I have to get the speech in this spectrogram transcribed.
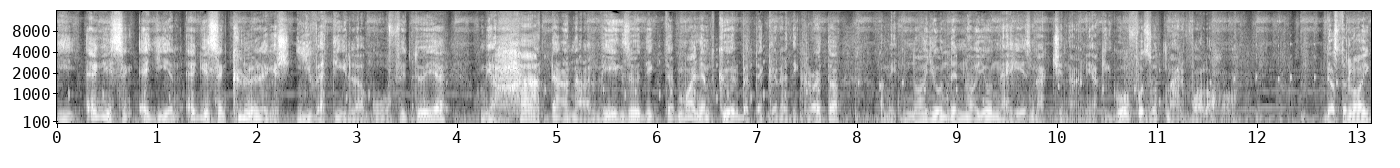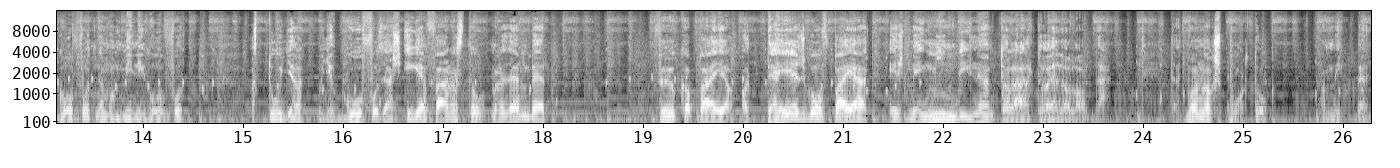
így egészen, egy ilyen egészen különleges ívet ír le a golfütője, ami a hátánál végződik, tehát majdnem körbe tekeredik rajta, amit nagyon, de nagyon nehéz megcsinálni, aki golfozott már valaha. De azt a nagy golfot, nem a mini golfot, azt tudja, hogy a golfozás igen fárasztó, mert az ember fölkapálja a teljes golfpályát, és még mindig nem találta el a labdát. Tehát vannak sportok, amikben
